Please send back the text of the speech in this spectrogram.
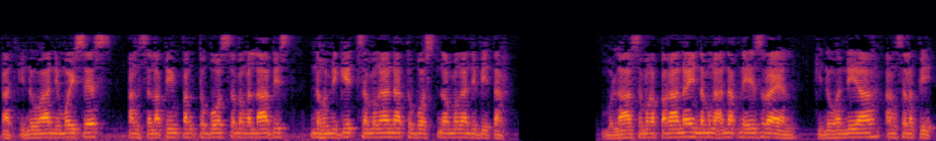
at kinuha ni Moises ang salaping pangtubos sa mga labis na humigit sa mga natubos ng mga Levita. Mula sa mga panganay ng mga anak ni Israel, kinuha niya ang salapi.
